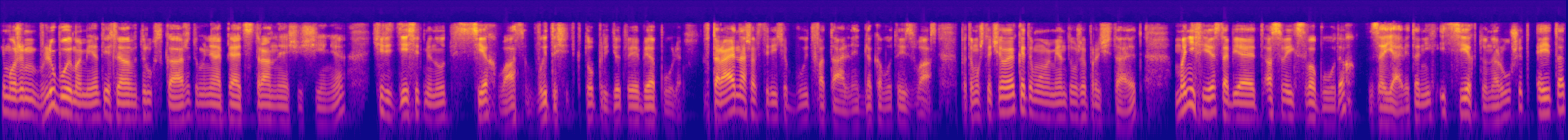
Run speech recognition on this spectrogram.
И можем в любой момент, если она вдруг скажет, у меня опять странные ощущения, через 10 минут всех вас вытащить, кто придет в ее биополе. Вторая наша встреча будет фатальной для кого-то из вас, потому что человек к этому моменту уже прочитает, манифест объявит о своих свободах, заявит о них, и те, кто нарушит этот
